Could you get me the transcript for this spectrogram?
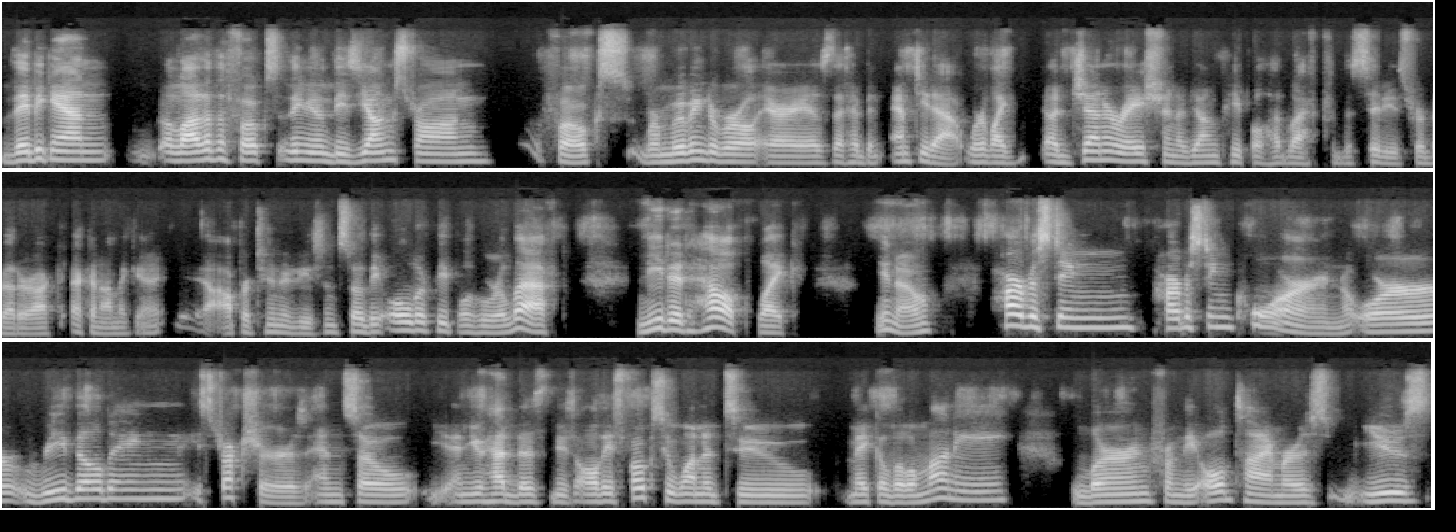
they began. A lot of the folks, you know, these young, strong folks were moving to rural areas that had been emptied out where like a generation of young people had left for the cities for better economic eh, opportunities. And so the older people who were left needed help like you know harvesting harvesting corn or rebuilding structures. And so and you had this these all these folks who wanted to make a little money learn from the old timers use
